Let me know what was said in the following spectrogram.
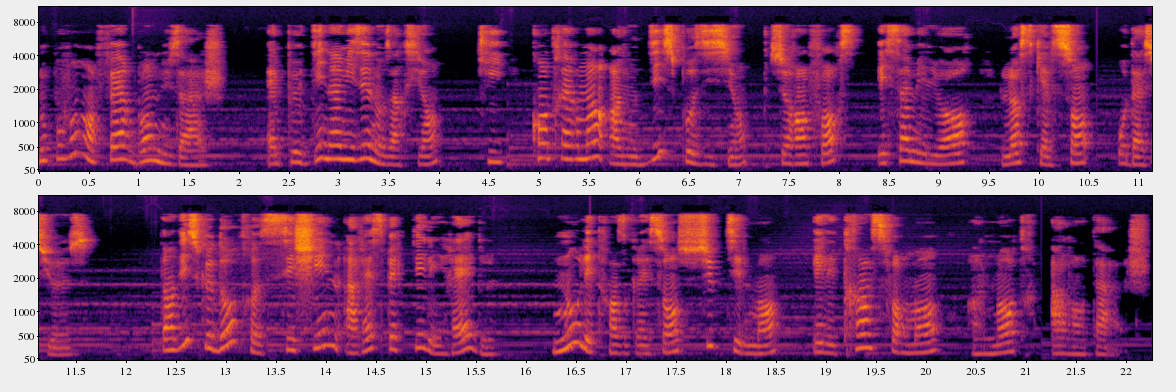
nous pouvons en faire bon usage. Elle peut dynamiser nos actions qui, contrairement à nos dispositions, se renforcent et s'améliorent lorsqu'elles sont audacieuses. Tandis que d'autres s'échinent à respecter les règles, nous les transgressons subtilement et les transformons en notre avantage.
